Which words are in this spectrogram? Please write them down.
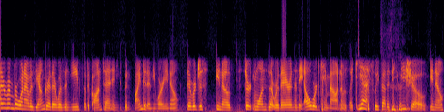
I remember when I was younger, there was a need for the content, and you couldn't find it anywhere. You know, there were just you know certain ones that were there, and then the L Word came out, and it was like, yes, we've got a TV show. You know,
